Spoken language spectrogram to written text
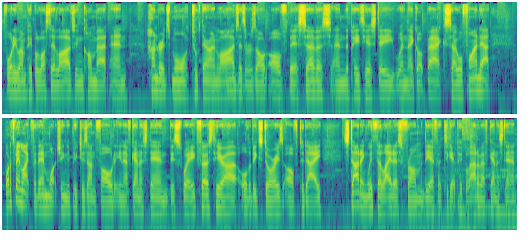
41 people lost their lives in combat and hundreds more took their own lives as a result of their service and the PTSD when they got back. So we'll find out what it's been like for them watching the pictures unfold in Afghanistan this week. First, here are all the big stories of today, starting with the latest from the effort to get people out of Afghanistan.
